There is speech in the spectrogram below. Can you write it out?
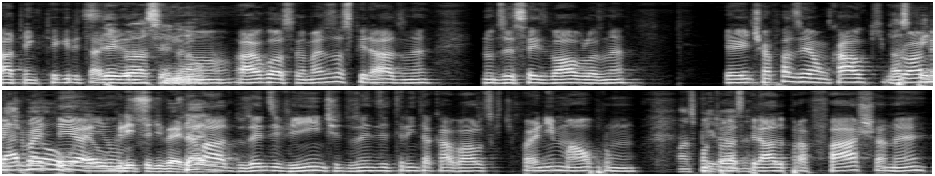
Ah, tem que ter gritaria. Você né? gosta, Senão- Ah, eu gosto, ainda mais os aspirados, né? No 16 válvulas, né? E a gente vai fazer, é um carro que No provavelmente vai é o- ter é aí o uns, grito de verdade. sei lá, 220, 230 cavalos, que tipo é animal para um Uma motor aspirado para faixa, né?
